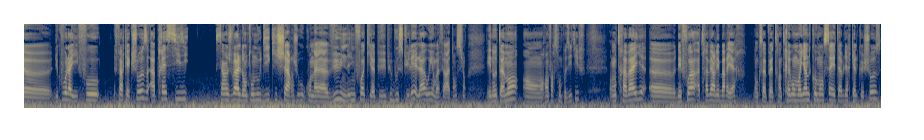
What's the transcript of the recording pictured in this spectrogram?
euh, du coup voilà, il faut faire quelque chose. Après, si c'est un cheval dont on nous dit qu'il charge ou qu'on a vu une, fois qu'il a pu, pu bousculer, là oui, on va faire attention. Et notamment en renforcement positif, on travaille des fois à travers les barrières. Donc ça peut être un très bon moyen de commencer à établir quelque chose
